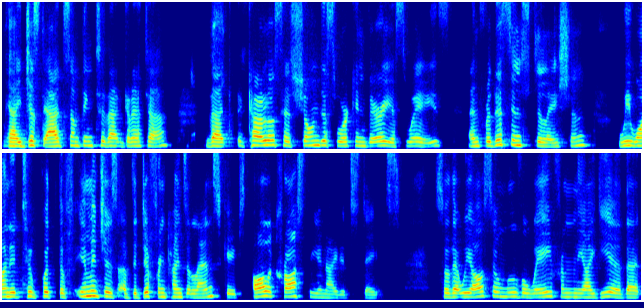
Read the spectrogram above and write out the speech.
May I just add something to that, Greta? That Carlos has shown this work in various ways. And for this installation, we wanted to put the images of the different kinds of landscapes all across the United States so that we also move away from the idea that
